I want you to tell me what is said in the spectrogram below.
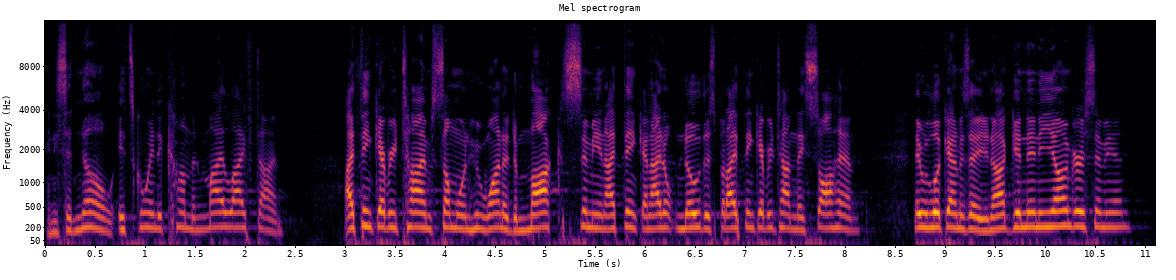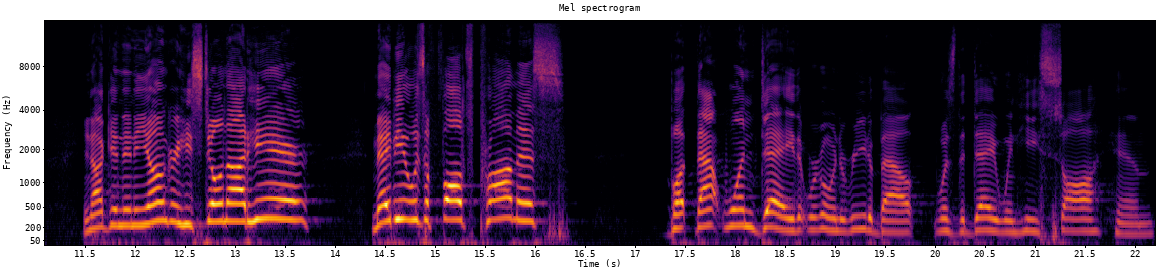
And he said, No, it's going to come in my lifetime. I think every time someone who wanted to mock Simeon, I think, and I don't know this, but I think every time they saw him, they would look at him and say, You're not getting any younger, Simeon. You're not getting any younger. He's still not here. Maybe it was a false promise. But that one day that we're going to read about was the day when he saw him.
